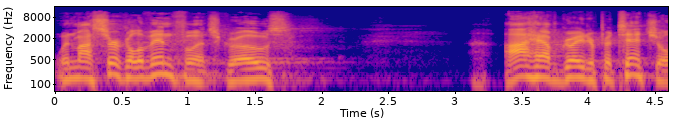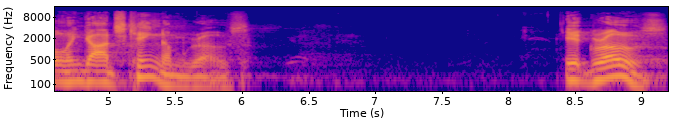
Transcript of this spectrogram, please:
When my circle of influence grows, I have greater potential and God's kingdom grows. It grows.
